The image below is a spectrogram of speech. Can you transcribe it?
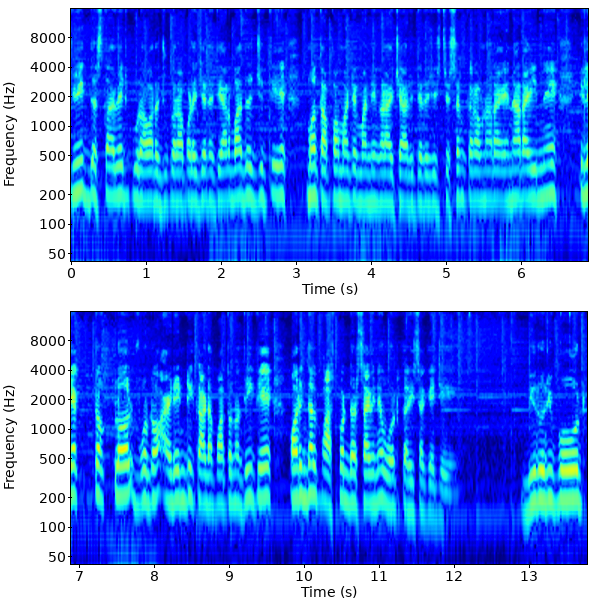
વિવિધ દસ્તાવેજ પુરાવા રજૂ કરવા પડે છે અને ત્યારબાદ જ તે મત આપવા માટે માન્ય ગણાય છે. આ રીતે રજિસ્ટ્રેશન કરાવનારા એનઆરઆઈને ઇલેક્ટ્રોક્લોલ ફોટો આઈડેન્ટિટી કાર્ડ અપાતો નથી. તે ઓરિજિનલ પાસપોર્ટ દર્શાવીને વોટ કરી શકે છે. Bureau report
